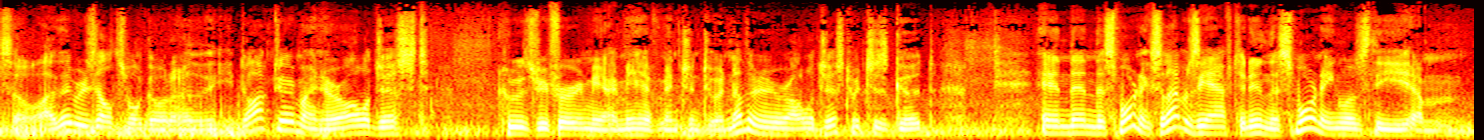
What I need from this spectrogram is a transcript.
So uh, the results will go to the doctor, my neurologist, who is referring me. I may have mentioned to another neurologist, which is good. And then this morning, so that was the afternoon. This morning was the um,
